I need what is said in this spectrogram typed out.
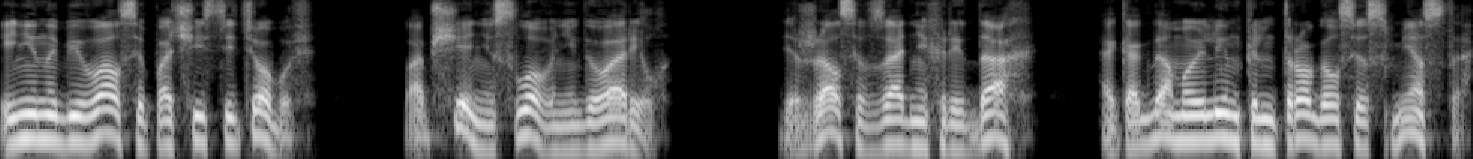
и не набивался почистить обувь. Вообще ни слова не говорил. Держался в задних рядах, а когда мой Линкольн трогался с места,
